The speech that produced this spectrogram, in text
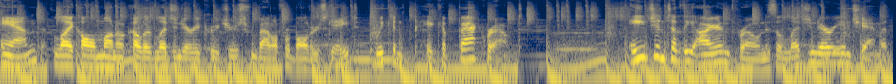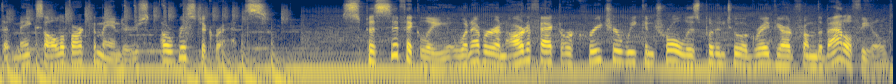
And, like all monocolored legendary creatures from Battle for Baldur's Gate, we can pick a background. Agent of the Iron Throne is a legendary enchantment that makes all of our commanders aristocrats. Specifically, whenever an artifact or creature we control is put into a graveyard from the battlefield,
